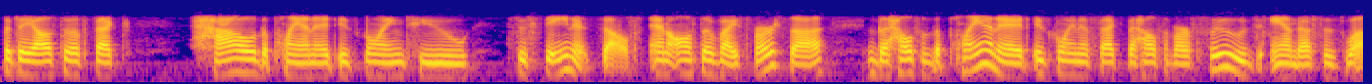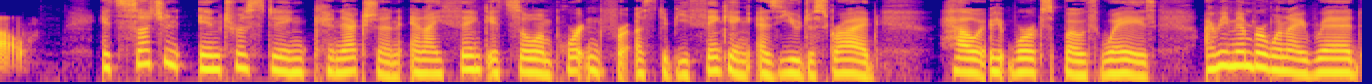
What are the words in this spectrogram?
but they also affect how the planet is going to sustain itself, and also vice versa. The health of the planet is going to affect the health of our foods and us as well. It's such an interesting connection, and I think it's so important for us to be thinking, as you described, how it works both ways. I remember when I read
